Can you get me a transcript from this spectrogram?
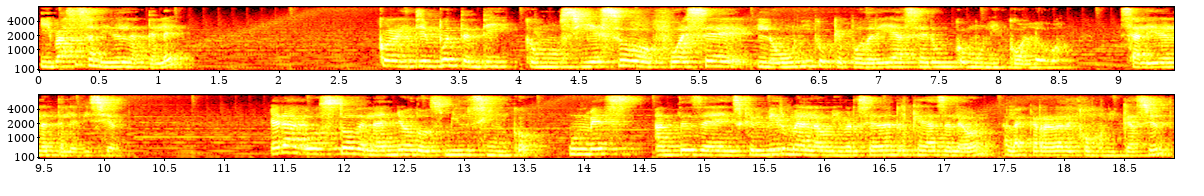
¿y vas a salir en la tele? Con el tiempo entendí como si eso fuese lo único que podría hacer un comunicólogo, salir en la televisión. Era agosto del año 2005, un mes antes de inscribirme a la Universidad de Enriquedas de León, a la carrera de comunicación,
